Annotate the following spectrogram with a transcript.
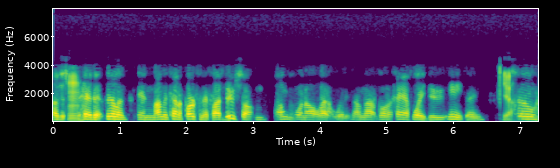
I just Mhm. had that feeling, and I'm the kind of person if I do something, I'm going all out with it. I'm not going to halfway do anything. Yeah. So,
